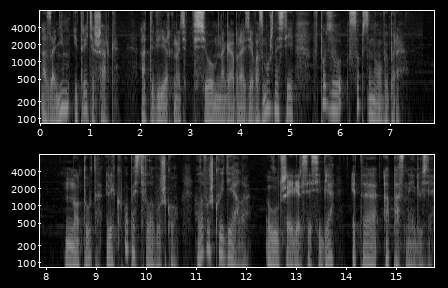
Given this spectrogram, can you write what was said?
а за ним и третий шаг – отвергнуть все многообразие возможностей в пользу собственного выбора – но тут легко попасть в ловушку. Ловушку идеала. Лучшая версия себя – это опасная иллюзия.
